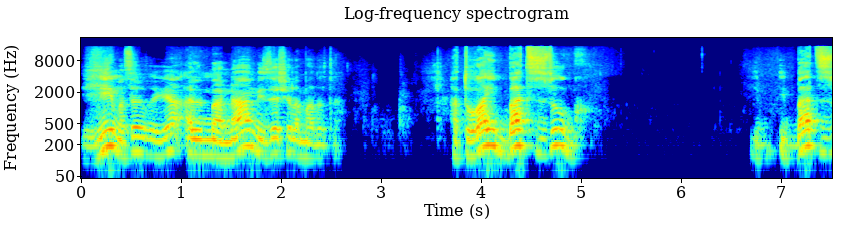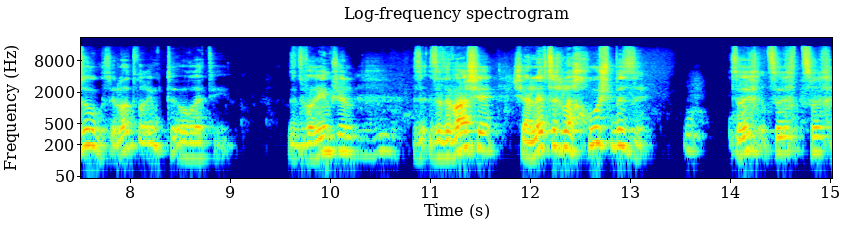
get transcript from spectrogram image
היא מסכת חגיגה אלמנה מזה שלמד אותה. התורה היא בת זוג. בת זוג, זה לא דברים תיאורטיים. זה דברים של... זה, זה דבר ש, שהלב צריך לחוש בזה. צריך, צריך, צריך,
